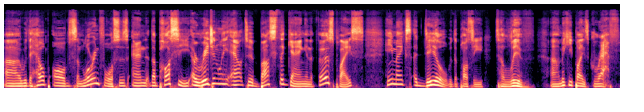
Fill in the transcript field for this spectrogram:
uh, with the help of some law enforcers and the posse originally out to bust the gang in the first place, he makes a deal with the posse to live. Uh, Mickey plays Graff,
